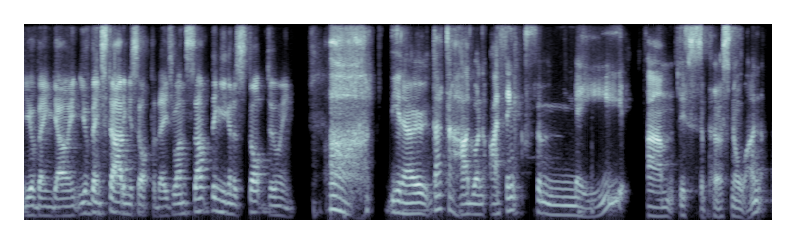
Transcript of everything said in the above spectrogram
you've been going, you've been starting yourself for these ones, something you're going to stop doing. Oh, you know, that's a hard one. I think for me, um, this is a personal one.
